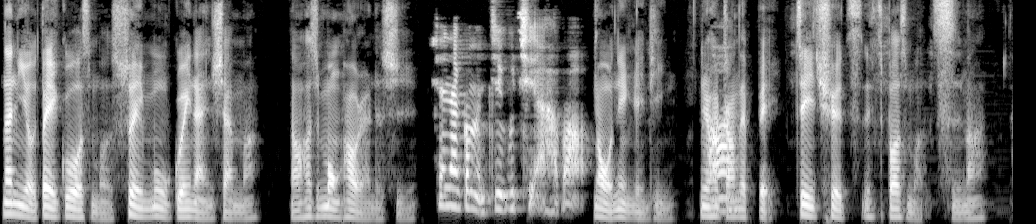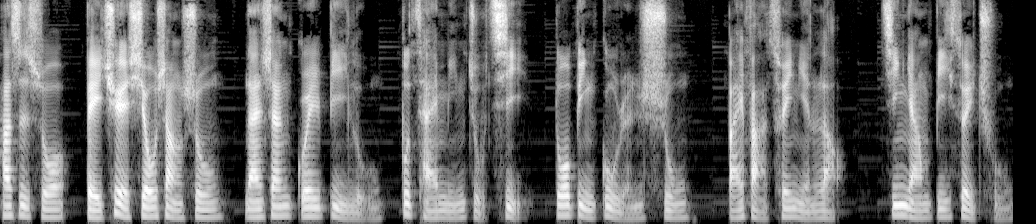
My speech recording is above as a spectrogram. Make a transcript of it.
那你有背过什么《岁暮归南山》吗？然后它是孟浩然的诗，现在根本记不起来，好不好？那我念给你听，因为他刚在背这一阙词，不知道什么词吗？他是说：“北阙修上书，南山归壁庐，不才明主气。”多病故人疏，白发催年老。金阳逼岁除，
